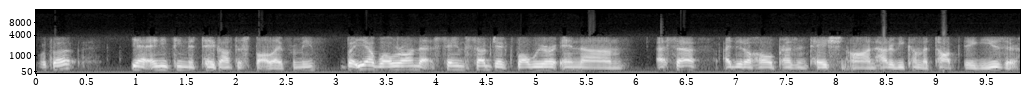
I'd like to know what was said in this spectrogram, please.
What's that? Yeah, anything to take off the spotlight from me. But yeah, while we're on that same subject, while we were in um, SF, I did a whole presentation on how to become a top Digg user.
